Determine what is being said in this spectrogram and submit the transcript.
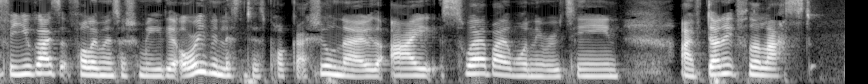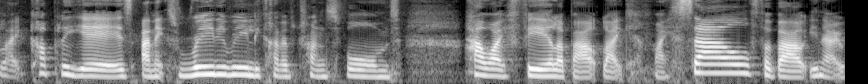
for you guys that follow me on social media or even listen to this podcast, you'll know that I swear by a morning routine. I've done it for the last like couple of years and it's really, really kind of transformed how I feel about like myself, about, you know,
